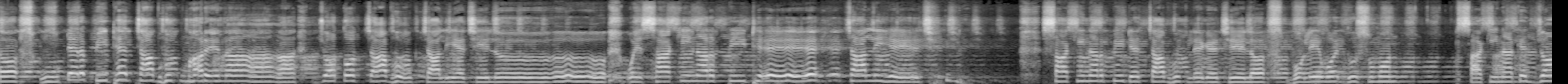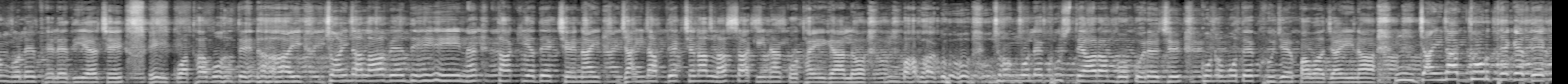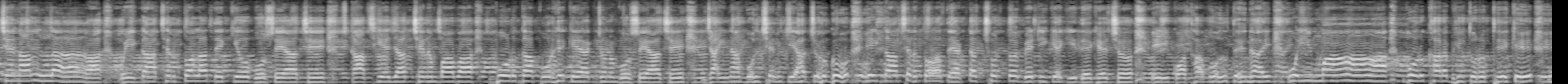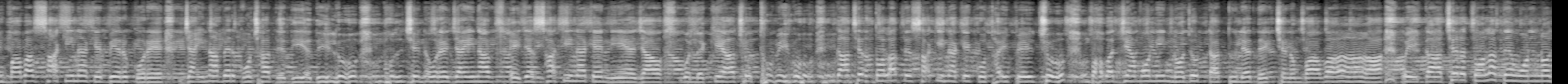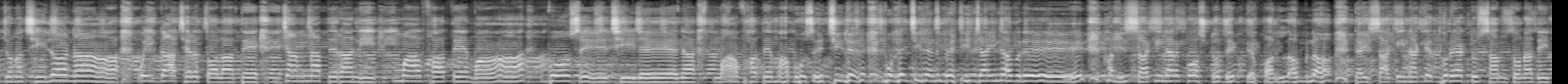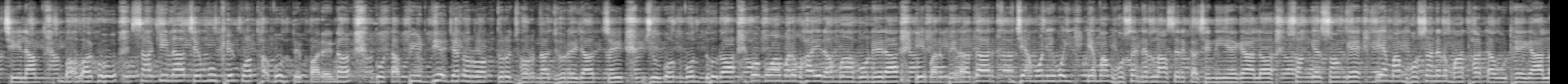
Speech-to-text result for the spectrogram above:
উটের পিঠে চাবুক মারে না, যত চাবুক চালিয়েছিল। ওই সাকিনার পিঠে চালিয়েছিল। সাকিনার পিঠে চাবুক লেগেছিল। বলে, ওই দুশ্মন সাকিনাকে জঙ্গলে ফেলে দিয়েছে। এই কথা বলতে নাই। জয়নাল আবেদিন তাকিয়ে দেখছে নাই। জাইনাব দেখছেন আল্লাহ সাকিনা কোথায় গেল? বাবা গো, জঙ্গলে খুঁজতে আরম্ভ করেছে। কোনো মতে খুঁজে পাওয়া যায় না। জাইনাব দূর থেকে দেখছেন আল্লাহ ওই গাছের তলাতে কেউ বসে আছে। কাছিয়ে যাচ্ছেন বাবা বোরকা পরে কে একজন বসে আছে। জাইনা বলছেন, কি আছো গো? এই গাছের তলাতে একটা ছোট্ট বেটিকে কি দেখেছ? এই কথা বলতে নাই। ওই মা বোরখার ভিতর থেকে বাবা সাকিনাকে বের করে জাইনাবের কোছাতে দিয়ে দিল। বলছেন, ওরে জাইনাব, এই যে সাকিনাকে নিয়ে যাও। বললে, কে আছো তুমি গো? গাছের তলাতে সাকিনাকে কোথায় পেয়েছ? বাবা যেমনই নজরটা তুলে দেখছেন, বাবা, ওই গাছের তলাতে অন্যজন ছিল না। ওই গাছের তলাতে জান্নাতে রানী মা ফাতে মা বসেছিলেন। মা ফাতেমা বসেছিলেন, বলেছিলেন, বেটি জাইনাব রে, আমি সাকিনার কষ্ট দেখতে পারলাম না। তাই সাকিনাকে ধরে একটু সান্ত্বনা দিচ্ছিলাম। বাবা গো, সাকিনা আছে, মুখে কথা বলতে পারে না। গোটা পিঠ দিয়ে যেন রক্তর ঝর্ণা ঝরে যাচ্ছে। যুবক বন্ধুরা ও গো আমার ভাইরা, মা বোনেরা, এবার বেরাদার যেমনই ওই এমাম হোসেনের লাশের কাছে নিয়ে গেল, সঙ্গে সঙ্গে এমাম হোসেনের মাথাটা উঠে গেল।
